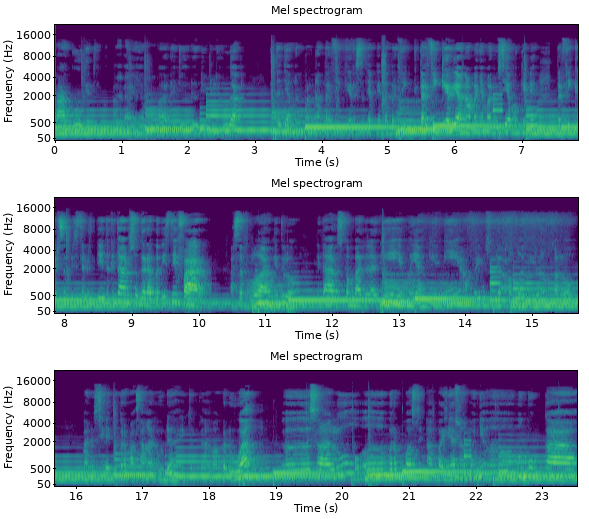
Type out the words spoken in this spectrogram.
ragu gitu ada jodoh di dunia enggak kita jangan pernah terpikir setiap kita berpikir terpikir ya namanya manusia mungkin ya harus segera beristighfar. Astagfirullah gitu loh. Kita harus kembali lagi meyakini apa yang sudah Allah bilang kalau manusia itu berpasangan. Udah itu pertama. Kedua eh, selalu eh, berpos apa ya namanya eh, membuka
